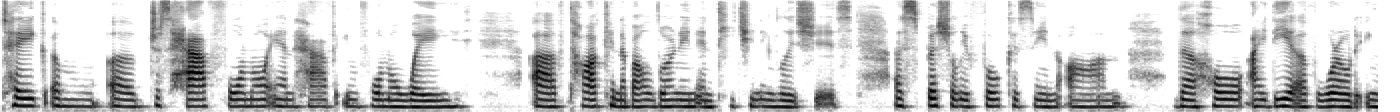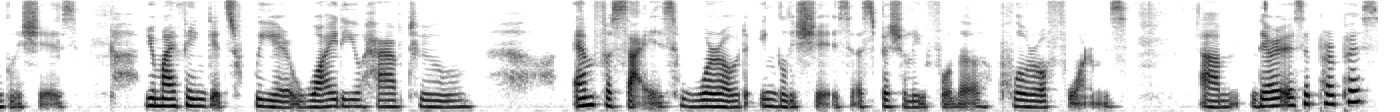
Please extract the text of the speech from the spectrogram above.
take um, a just half formal and half informal way of talking about learning and teaching Englishes, especially focusing on the whole idea of world Englishes. You might think it's weird. Why do you have to emphasize world Englishes, especially for the plural forms? Um, there is a purpose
